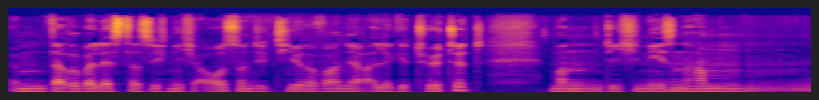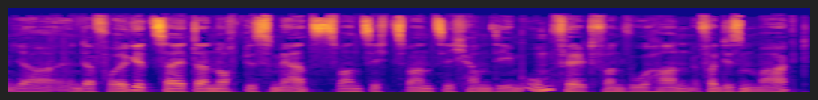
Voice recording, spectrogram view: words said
ähm, darüber lässt er sich nicht aus. Und die Tiere waren ja alle getötet. Man, die Chinesen haben ja in der Folgezeit dann noch bis März 2020 haben die im Umfeld von Wuhan, von diesem Markt,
